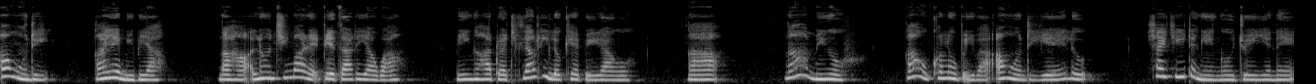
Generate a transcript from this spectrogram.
အဝန်ဒီငါရဲ့မိဖုရားငါဟာအလွန်ကြီးမားတဲ့အပြစ်သားတစ်ယောက်ပါမင်းငါအတွက်ဒီလောက်ထိလုပ်ခဲ့ပေးတာကိုငါငါမင်းကိုငါ့ကိုခွင့်လုပ်ပေးပါအဝန်ဒီရဲ့လို့ရှိုက်ကြီးတငင်ကိုကြွေးရင်းနဲ့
